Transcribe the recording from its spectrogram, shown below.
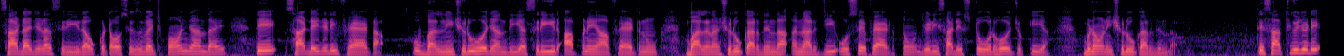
ਸਾਡਾ ਜਿਹੜਾ ਸਰੀਰ ਆ, ਉਹ ਕਟੋਸਿਸ ਵਿੱਚ ਪਹੁੰਚ ਜਾਂਦਾ ਏ ਤੇ ਸਾਡੇ ਜਿਹੜੀ ਫੈਟ ਆ ਉਹ ਬਲਣੀ ਸ਼ੁਰੂ ਹੋ ਜਾਂਦੀ ਆ, ਸਰੀਰ ਆਪਣੇ ਆਪ ਫੈਟ ਨੂੰ ਬਾਲਣਾ ਸ਼ੁਰੂ ਕਰ ਦਿੰਦਾ, એનર્ਜੀ ਉਸੇ ਫੈਟ ਤੋਂ ਜਿਹੜੀ ਸਾਡੇ ਸਟੋਰ ਹੋ ਚੁੱਕੀ ਆ, ਬਣਾਉਣੀ ਸ਼ੁਰੂ ਕਰ ਦਿੰਦਾ। ਤੇ ਸਾਥੀਓ ਜਿਹੜੇ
